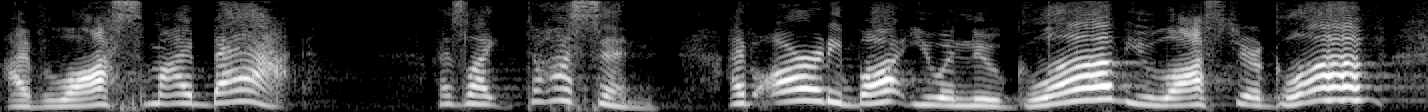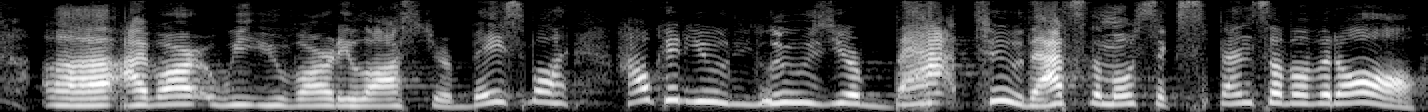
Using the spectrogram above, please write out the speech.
I've lost my bat. I was like, Dawson, I've already bought you a new glove. You lost your glove. Uh, I've ar- we, you've already lost your baseball. How could you lose your bat too? That's the most expensive of it all.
